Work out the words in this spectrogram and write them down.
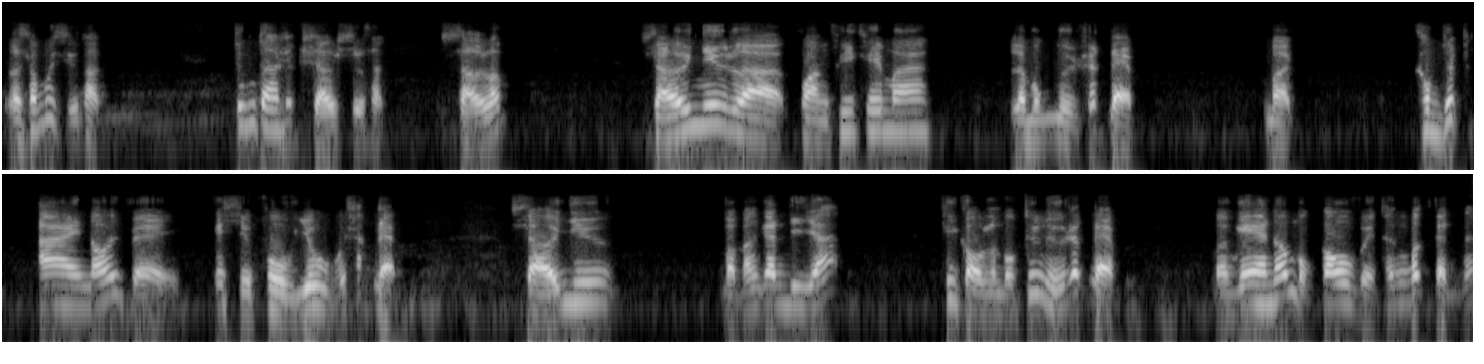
là sống với sự thật. Chúng ta rất sợ sự thật, sợ lắm. Sợ như là hoàng phi khê ma là một người rất đẹp mà không thích ai nói về cái sự phù du của sắc đẹp. Sợ như bà Ban giá. Khi còn là một thiếu nữ rất đẹp mà nghe nói một câu về thân bất tịnh đó,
